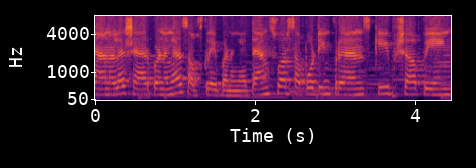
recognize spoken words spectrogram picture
சேனலை ஷேர் பண்ணுங்கள் சப்ஸ்கிரைப் பண்ணுங்கள் thanks for supporting friends keep shopping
